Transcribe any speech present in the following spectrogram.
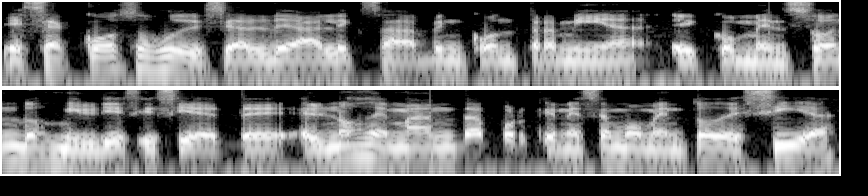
Ese acoso judicial de Alex Saab en contra mía eh, comenzó en 2017. Él nos demanda porque en ese momento decía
